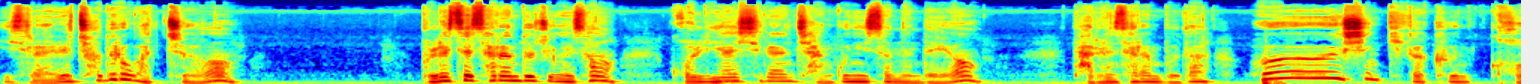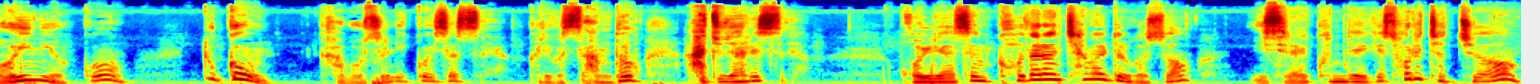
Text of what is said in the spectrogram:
이스라엘을 쳐들어왔죠. 블레셋 사람들 중에서 골리앗이라는 장군이 있었는데요. 다른 사람보다 훨씬 키가 큰 거인이었고 두꺼운 갑옷을 입고 있었어요. 그리고 싸움도 아주 잘했어요. 골리앗은 커다란 창을 들고서 이스라엘 군대에게 소리쳤죠.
